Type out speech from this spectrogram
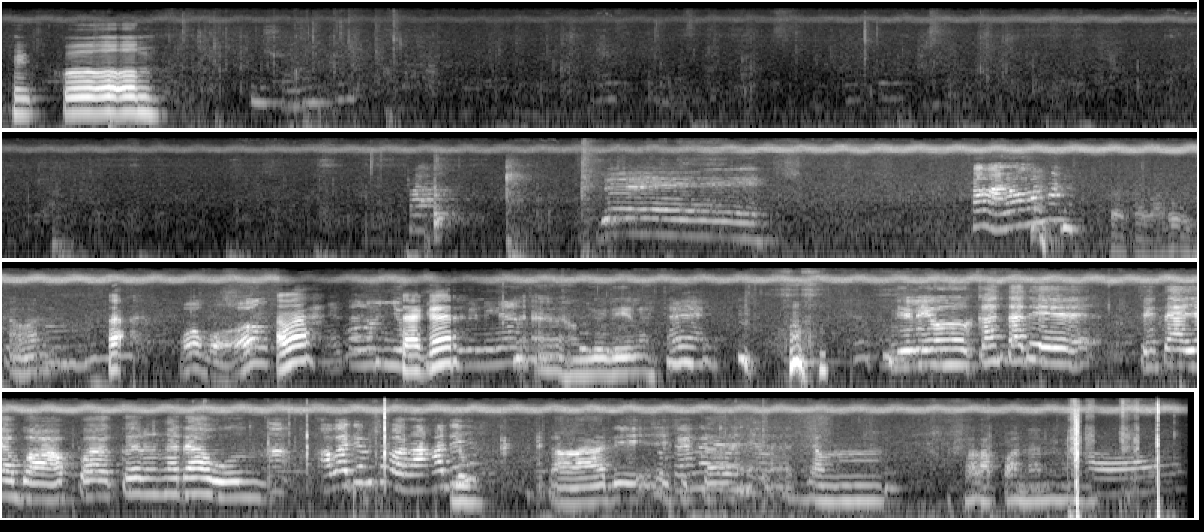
Assalamualaikum. Pak, Bobong. apa? Cager? Alhamdulillah. Diliukan tadi cinta ayah bapak ke ngadaun. Apa jam seberapa tadi? Tadi Sukanya suka namanya? jam salapanan. Oh.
